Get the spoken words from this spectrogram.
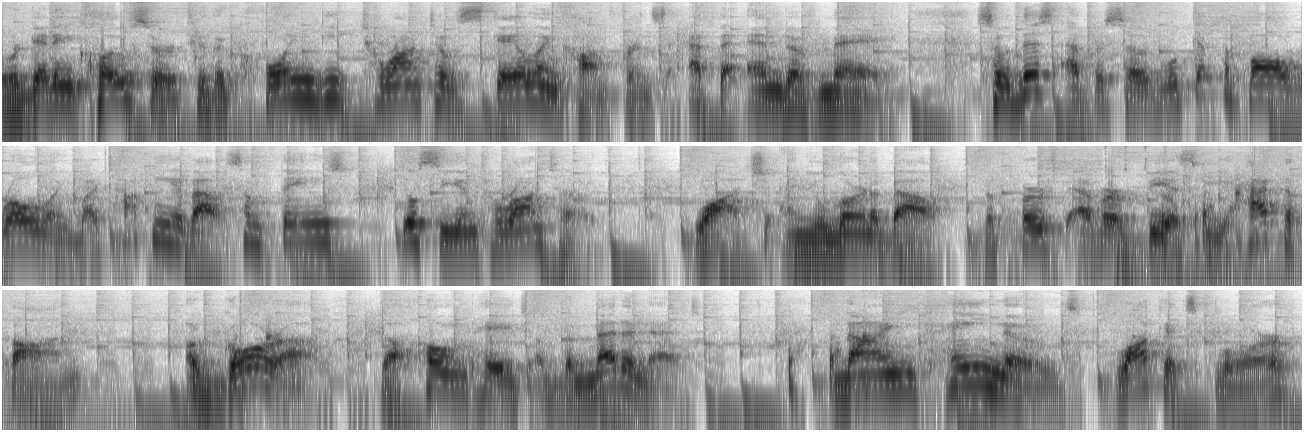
We're getting closer to the CoinGeek Toronto Scaling Conference at the end of May. So this episode will get the ball rolling by talking about some things you'll see in Toronto. Watch and you'll learn about the first ever BSV hackathon, Agora, the homepage of the MetaNet, 9K nodes, Block Explorer,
